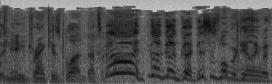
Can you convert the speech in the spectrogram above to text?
and you drank his blood. That's Good, good, good, good. This is what we're dealing with.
